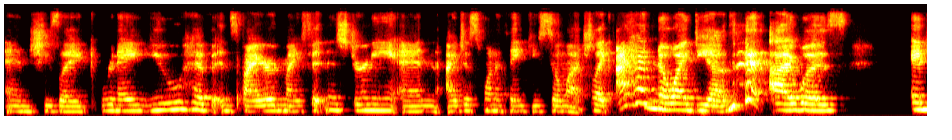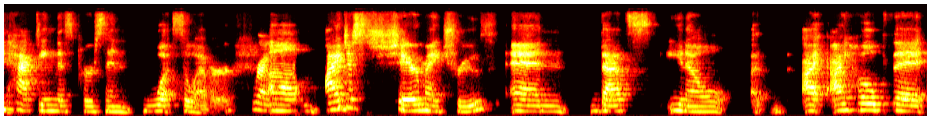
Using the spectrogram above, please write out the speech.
and she's like, Renee, you have inspired my fitness journey. And I just want to thank you so much. Like, I had no idea that I was impacting this person whatsoever. Right. Um, I just share my truth, and that's you know, I I hope that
